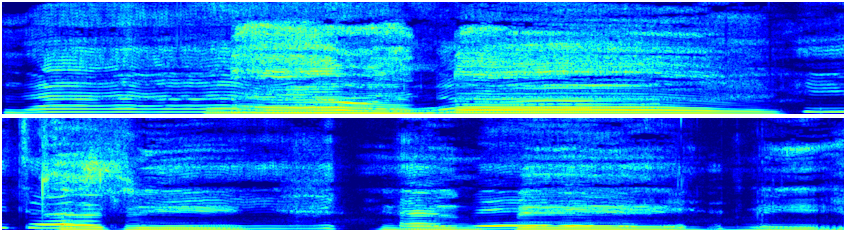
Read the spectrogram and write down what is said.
Now, Now I know. He touched me And made me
